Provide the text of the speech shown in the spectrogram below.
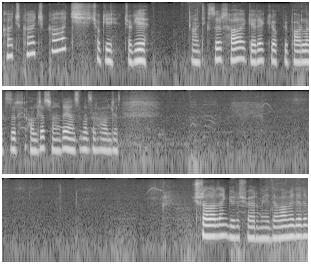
Kaç kaç kaç. Çok iyi çok iyi. Antik zırha gerek yok. Bir parlak zırh alacağız. Sonra da yansıma zırh alacağız. Şuralardan görüş vermeye devam edelim.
